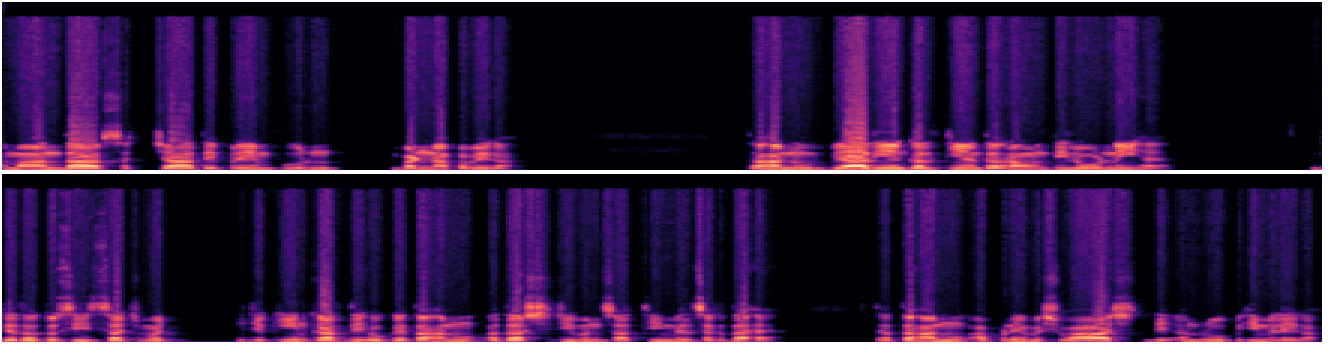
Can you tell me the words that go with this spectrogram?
ਇਮਾਨਦਾਰ, ਸੱਚਾ ਅਤੇ ਪ੍ਰੇਮਪੂਰਨ ਬਣਨਾ ਪਵੇਗਾ। ਤੁਹਾਨੂੰ ਵਿਆਹ ਦੀਆਂ ਗਲਤੀਆਂ ਦੁਹਰਾਉਣ ਦੀ ਲੋੜ ਨਹੀਂ ਹੈ। ਜਦੋਂ ਤੁਸੀਂ ਸੱਚਮੁੱਚ ਯਕੀਨ ਕਰਦੇ ਹੋ ਕਿ ਤੁਹਾਨੂੰ ਆਦਰਸ਼ ਜੀਵਨ ਸਾਥੀ ਮਿਲ ਸਕਦਾ ਹੈ ਤਾਂ ਤੁਹਾਨੂੰ ਆਪਣੇ ਵਿਸ਼ਵਾਸ ਦੇ ਅਨੁਰੂਪ ਹੀ ਮਿਲੇਗਾ।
